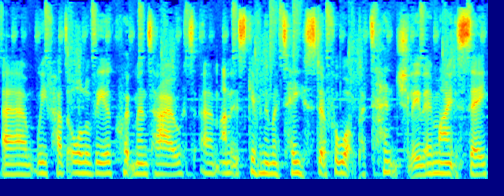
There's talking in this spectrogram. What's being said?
Um, we've had all of the equipment out um, and it's given them a taster for what potentially they might see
